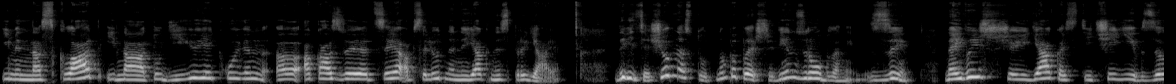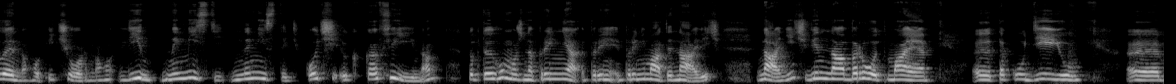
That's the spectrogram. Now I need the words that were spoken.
іменно склад і на ту дію, яку він е, оказує, це абсолютно ніяк не сприяє. Дивіться, що в нас тут? Ну, по-перше, він зроблений з найвищої якості чаїв зеленого і чорного. Він не містить, не містить кофеїна, тобто його можна прийня, при, приймати на ніч, на ніч. Він, наоборот, має е, таку дію е,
